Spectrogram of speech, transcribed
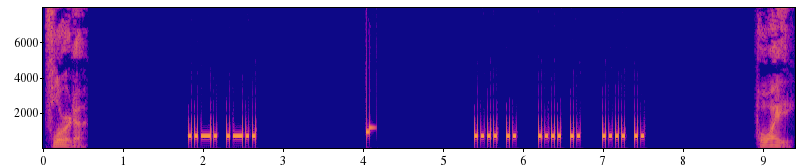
Florida. Hawaii.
